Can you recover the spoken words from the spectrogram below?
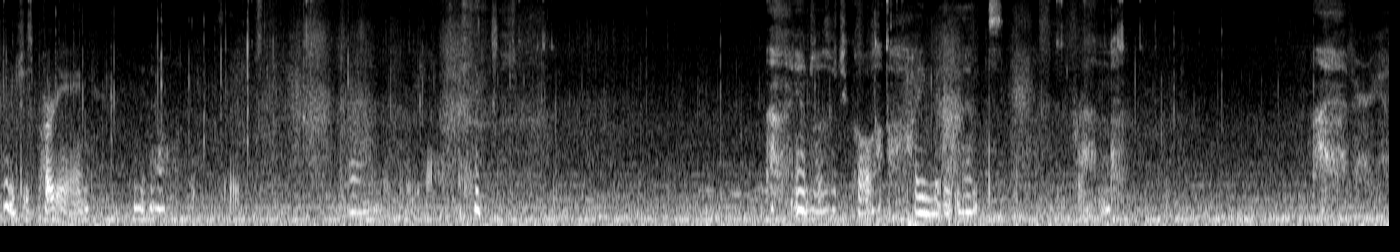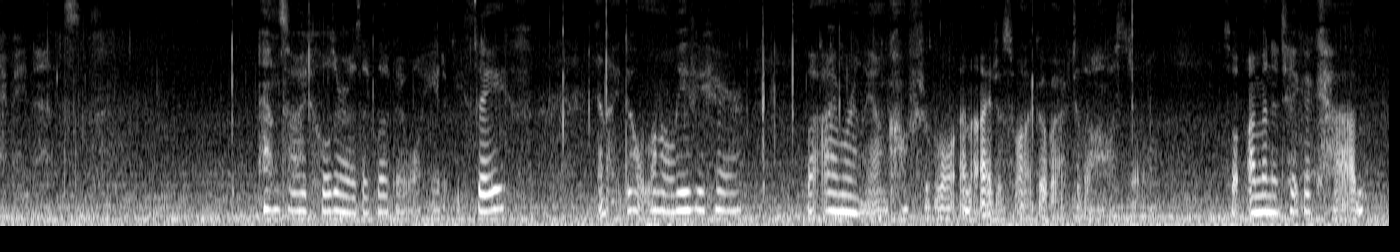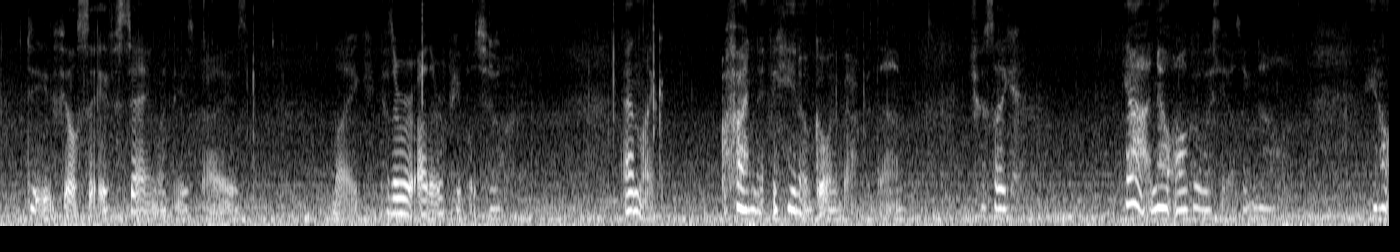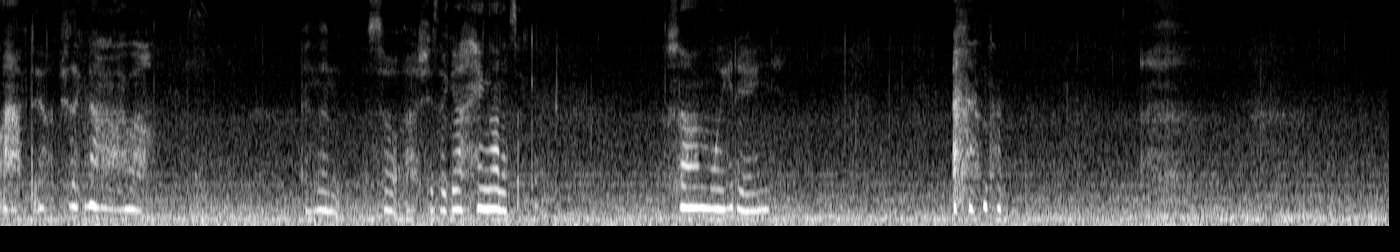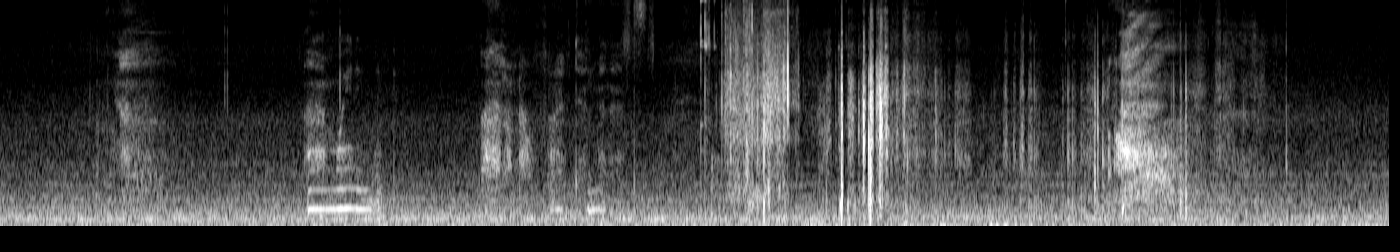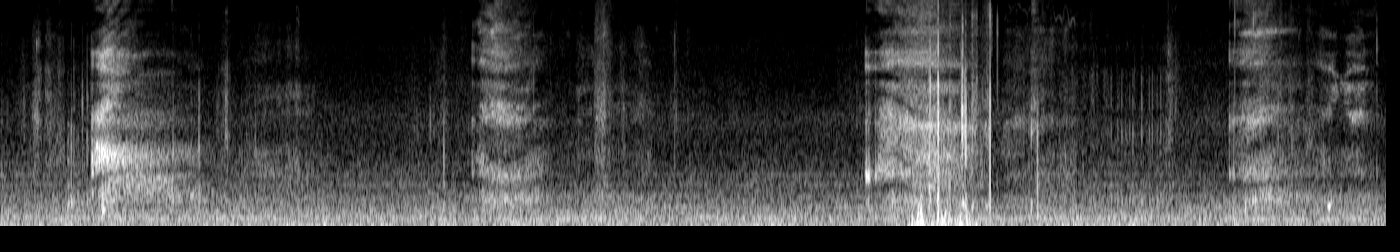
When she's partying, you know? Like, Angela's what you call a high maintenance friend. Very high maintenance. And so I told her, I was like, look, I want you to be safe and I don't want to leave you here, but I'm really uncomfortable and I just want to go back to the hostel. So I'm to take a cab. Do you feel safe staying with these guys? Like, because there were other people too. And like, finding, you know, going back with them. She was like, yeah, no, I'll go with you. I was like, no, you don't have to. She's like, no, no, I will. And then, so uh, she's like, yeah, hang on a second. So I'm waiting. And then, and I'm waiting like, I don't know, five, ten minutes. Hang on.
